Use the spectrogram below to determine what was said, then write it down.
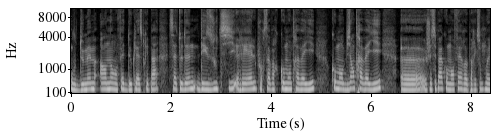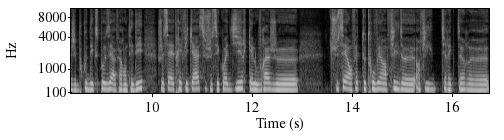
ou de même un an en fait de classe prépa, ça te donne des outils réels pour savoir comment travailler, comment bien travailler. Euh, je sais pas comment faire. Par exemple, moi j'ai beaucoup d'exposés à faire en TD. Je sais être efficace, je sais quoi dire, quel ouvrage. Euh, tu sais en fait te trouver un fil, de, un fil directeur euh,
